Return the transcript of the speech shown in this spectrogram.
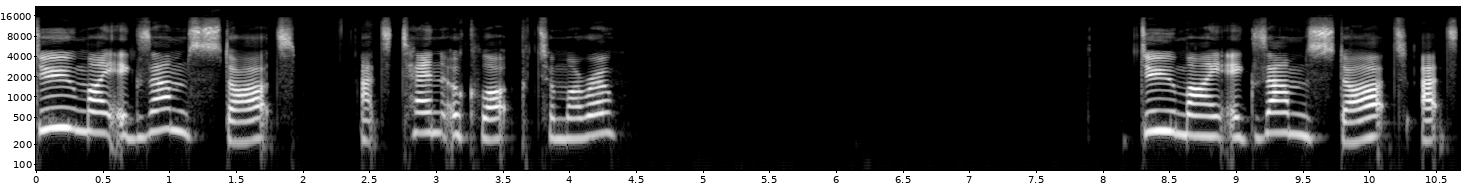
Do my exams start at ten o'clock tomorrow? Do my exams start at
